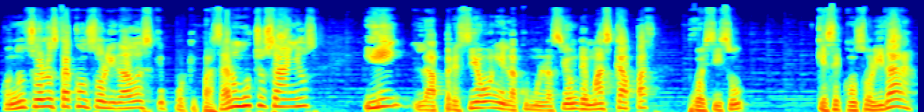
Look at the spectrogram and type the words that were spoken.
Cuando un suelo está consolidado es que porque pasaron muchos años y la presión y la acumulación de más capas, pues hizo que se consolidara.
